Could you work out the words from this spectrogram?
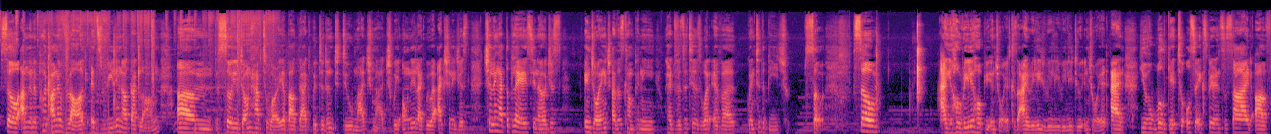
So i'm gonna put on a vlog. It's really not that long. Um so you don't have to worry about that. We didn't do much much. We only like we were actually just chilling at the place you know just enjoying each other's company. We had visitors whatever. Went to the beach. So so I really hope you enjoy it because I really, really, really do enjoy it. And you will get to also experience the side of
